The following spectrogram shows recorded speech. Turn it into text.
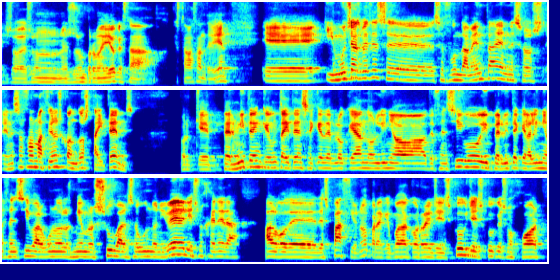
Eso es un, promedio que está, bastante bien. Eh, y muchas veces se fundamenta en, esos, en esas formaciones con dos Titans, porque permiten que un Titan se quede bloqueando en línea defensivo y permite que la línea ofensiva, alguno de los miembros suba al segundo nivel y eso genera algo de, espacio ¿no? para que pueda correr James Cook. James Cook es un jugador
